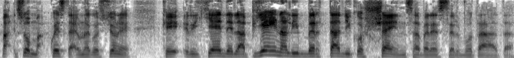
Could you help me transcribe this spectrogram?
ma insomma questa è una questione che richiede la piena libertà di coscienza per essere votata.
